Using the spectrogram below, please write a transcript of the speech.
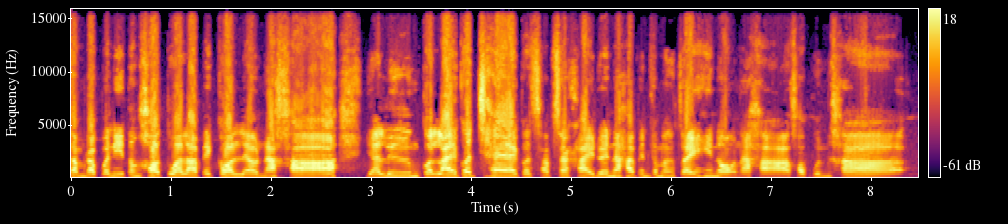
สำหรับวันนี้ต้องขอตัวลาไปก่อนแล้วนะคะ อย่าลืมกดไลค์กดแชร์กด Subscribe ด้วยนะคะ เป็นกำลังใจให้น้องนะคะ ขอบคุณค่ะ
